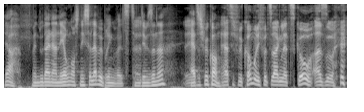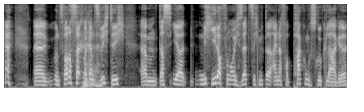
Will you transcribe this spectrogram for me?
Ja, wenn du deine Ernährung aufs nächste Level bringen willst. In äh, dem Sinne, Herzlich willkommen. Herzlich willkommen und ich würde sagen, let's go. Also, äh, uns war das halt mal ganz wichtig, ähm, dass ihr, nicht jeder von euch setzt sich mit einer Verpackungsrücklage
